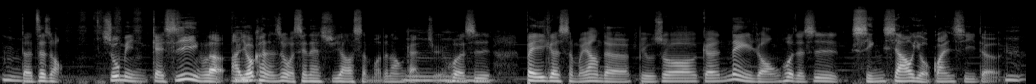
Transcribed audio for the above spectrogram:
嗯。的这种书名给吸引了？啊？嗯。有可能是我现在需要什么的那种感觉，嗯或者是被一个什么样的，比如说跟内容或者是行销有关系的嗯。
